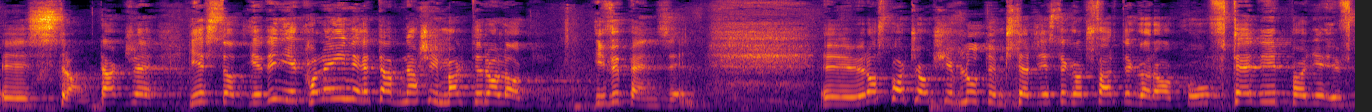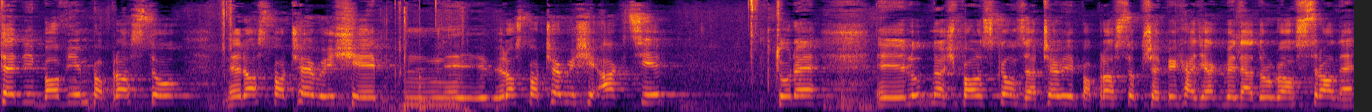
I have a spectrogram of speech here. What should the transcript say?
y, stron. Także jest to jedynie kolejny etap naszej martyrologii i wypędzeń. Y, Rozpoczął się w lutym 1944 roku, wtedy, wtedy bowiem po prostu rozpoczęły się, mm, y, rozpoczęły się akcje które ludność polską zaczęły po prostu przepychać jakby na drugą stronę.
